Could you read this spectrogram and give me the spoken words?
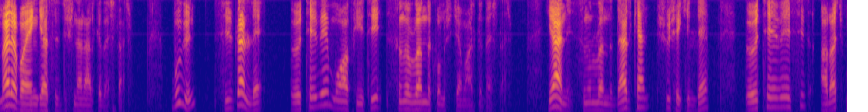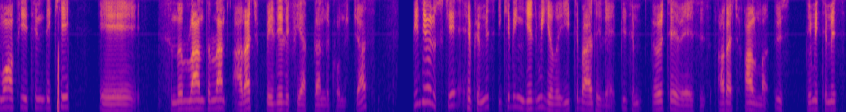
Merhaba engelsiz düşünen arkadaşlar. Bugün sizlerle ÖTV muafiyeti sınırlarını konuşacağım arkadaşlar. Yani sınırlarını derken şu şekilde ÖTV'siz araç muafiyetindeki eee, sınırlandırılan araç bedeli fiyatlarını konuşacağız. Biliyoruz ki hepimiz 2020 yılı itibariyle bizim ÖTV'siz araç alma üst limitimiz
